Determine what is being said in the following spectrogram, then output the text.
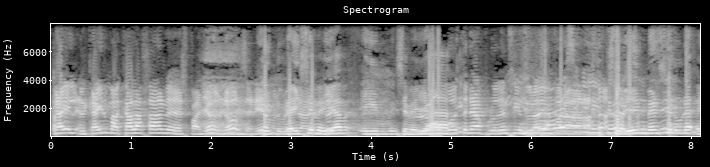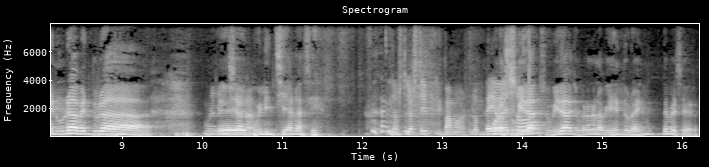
Kyle- el Kyle McCallaghan español, ¿no? Sería Indurain se veía, y se Luego veía, puedes tener a Prudencia Indurain para... se veía inmerso en una, en una aventura Muy eh, muy linchiana, sí. Lo- lo estoy- vamos, lo veo Bueno, eso. su vida, su vida, yo creo que la vida de Indurain debe ser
